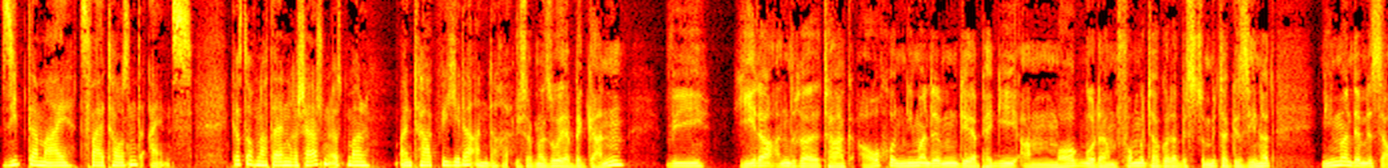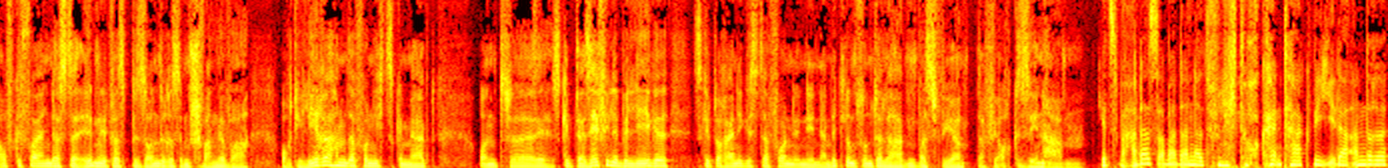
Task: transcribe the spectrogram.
7. Mai 2001. Christoph, nach deinen Recherchen erstmal ein Tag wie jeder andere. Ich sag mal so, er begann wie jeder andere Tag auch und niemandem, der Peggy am Morgen oder am Vormittag oder bis zum Mittag gesehen hat, niemandem ist aufgefallen, dass da irgendetwas Besonderes im Schwange war. Auch die Lehrer haben davon nichts gemerkt und äh, es gibt da sehr viele Belege. Es gibt auch einiges davon in den Ermittlungsunterlagen, was wir dafür auch gesehen haben. Jetzt war das aber dann natürlich doch kein Tag wie jeder andere.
